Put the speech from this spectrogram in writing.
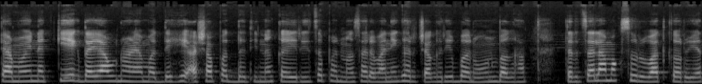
त्यामुळे नक्की एकदा या उन्हाळ्यामध्ये हे अशा पद्धतीनं कैरीचं पन्ह सर्वांनी घरच्या घरी बनवून बघा. तर चला मग सुरुवात करूयात.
